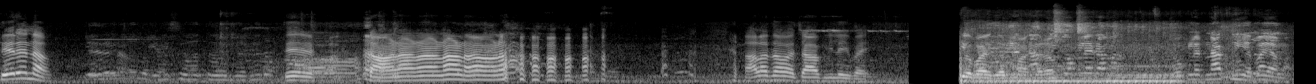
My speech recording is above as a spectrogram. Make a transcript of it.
તેરે નામ. તે હાલો તો હવે ચા પી લઈ ભાઈ. કયો ભાઈ ઘરમાં ગરમ. ચોકલેટ નાખવી છે ભાઈ આમાં.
